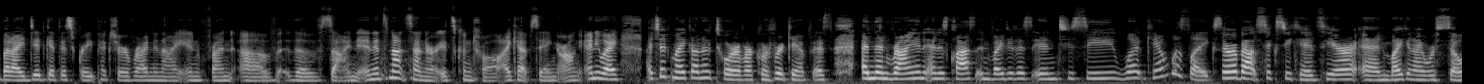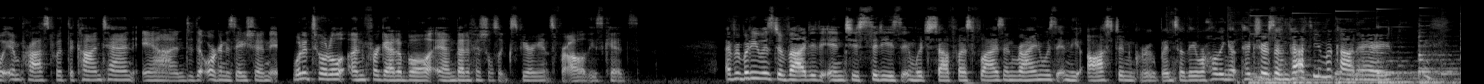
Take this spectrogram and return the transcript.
but I did get this great picture of Ryan and I in front of the sign. And it's not center, it's control. I kept saying it wrong. Anyway, I took Mike on a tour of our corporate campus. And then Ryan and his class invited us in to see what camp was like. So there are about 60 kids here. And Mike and I were so impressed with the content and the organization. What a total unforgettable and beneficial experience for all of these kids. Everybody was divided into cities in which Southwest flies, and Ryan was in the Austin group. And so they were holding up pictures of Matthew McConaughey.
